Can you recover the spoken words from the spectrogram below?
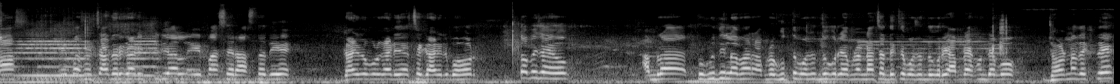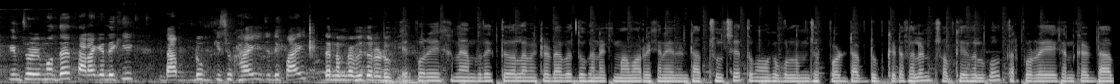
রাস এই পাশে চাঁদের গাড়ি সিরিয়াল, এই পাশে রাস্তা দিয়ে গাড়ির ওপর গাড়ি যাচ্ছে, গাড়ির বহর। তবে যাই হোক আমরা প্রকৃতি লাভার, আমরা ঘুরতে পছন্দ করি, আমরা নাচার দেখতে পছন্দ করি। আমরা এখন যাব ঝর্ণা দেখতে হিমচুরির মধ্যে। তার আগে দেখি, ডাব ডুব কিছু খাই, যদি পাই দেন আমরা ভিতরে ঢুকি। এরপরে এখানে আমরা দেখতে পেলাম একটা ডাবের দোকান, এক মামার এখানে ডাব ঝুলছে। তো মামাকে বললাম, ঝটপট ডাব ডুব কেটে ফেলেন, সব খেয়ে ফেলব। তারপরে এখানকার ডাব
